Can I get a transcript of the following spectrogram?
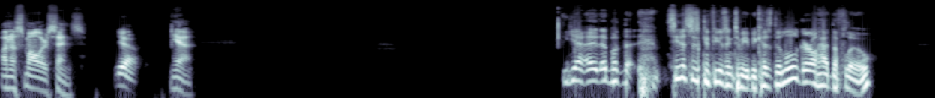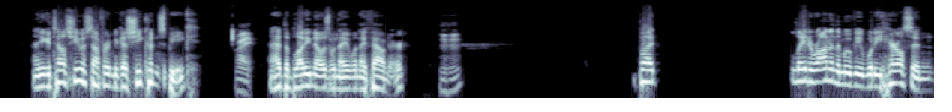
on a smaller sense. yeah. Yeah. Yeah, uh, but the, see, this is confusing to me because the little girl had the flu, and you could tell she was suffering because she couldn't speak. Right. and had the bloody nose when they when they found her. Mm-hmm. But later on in the movie, Woody Harrelson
